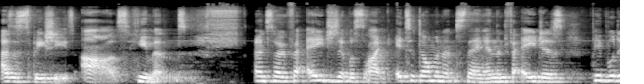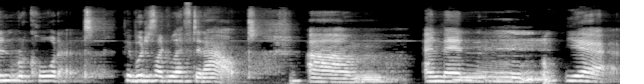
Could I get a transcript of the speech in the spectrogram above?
as a species ours humans. And so for ages it was like it's a dominance thing and then for ages people didn't record it. People just like left it out. Um and then yeah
